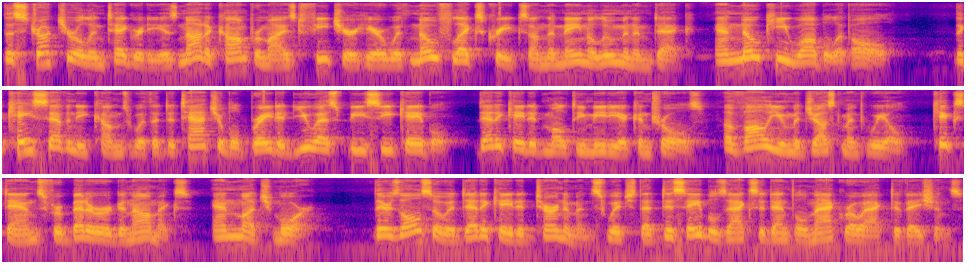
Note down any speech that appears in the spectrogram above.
The structural integrity is not a compromised feature here with no flex creaks on the main aluminum deck, and no key wobble at all. The K70 comes with a detachable braided USB-C cable, dedicated multimedia controls, a volume adjustment wheel, kickstands for better ergonomics, and much more. There's also a dedicated tournament switch that disables accidental macro activations,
